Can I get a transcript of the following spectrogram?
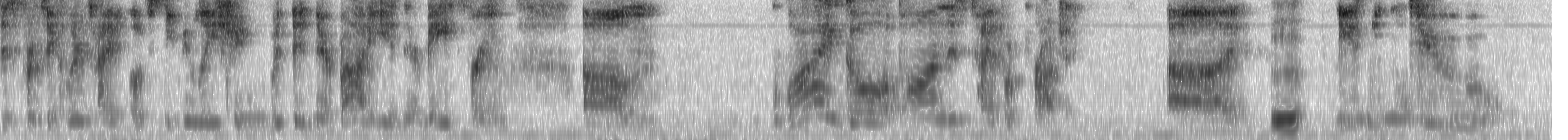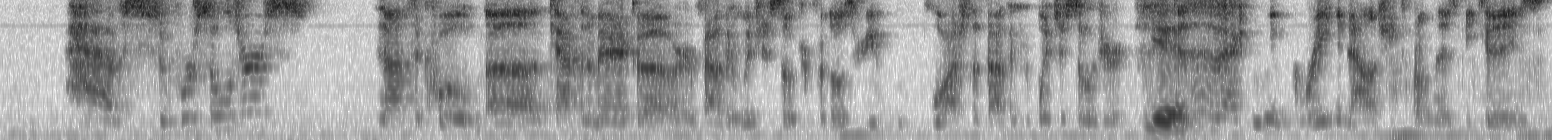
this particular type of stimulation within their body and their mainframe, um, why go upon this type of project? Uh, Mhm. is it to have super soldiers? Not to quote uh, Captain America or Falcon and Winter Soldier for those of you who watched the Falcon and Winter Soldier. Yeah. This is actually a great analogy from this because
